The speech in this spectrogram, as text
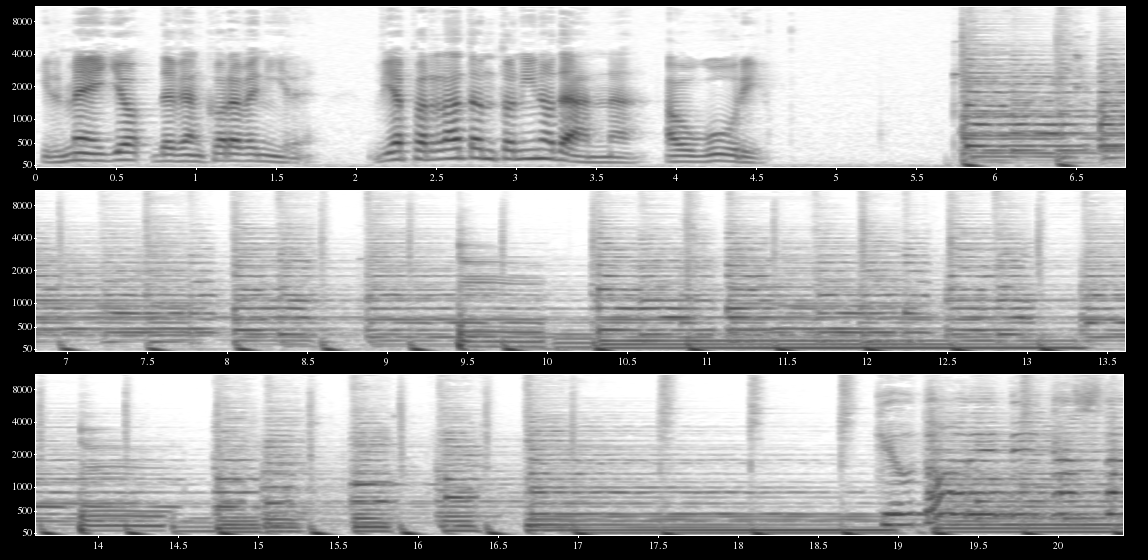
il meglio deve ancora venire. Vi ha parlato Antonino Danna, auguri. Che odore di castagna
